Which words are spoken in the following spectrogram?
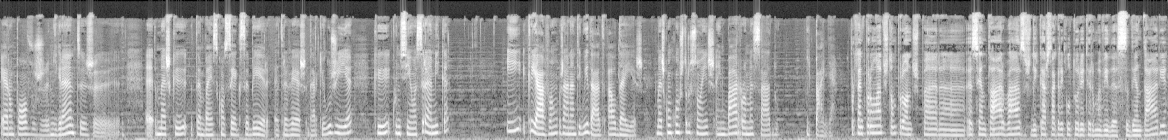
eram povos migrantes, mas que também se consegue saber através da arqueologia que conheciam a cerâmica e criavam, já na antiguidade, aldeias, mas com construções em barro amassado e palha. Portanto, por um lado, estão prontos para assentar bases, dedicar-se à agricultura e ter uma vida sedentária,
